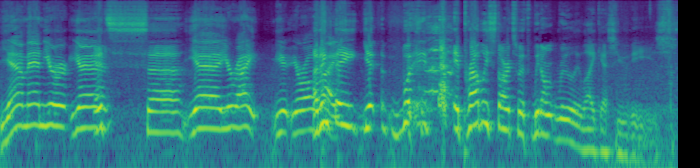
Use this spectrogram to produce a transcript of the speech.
Yeah, man, you're you're it's. Uh, yeah, you're right. You're, you're all I think right. they. Yeah, what it, it probably starts with we don't really like SUVs.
